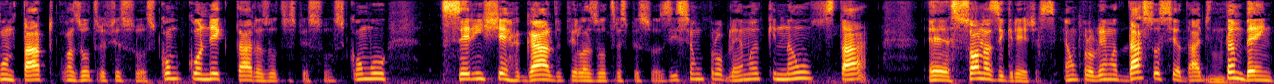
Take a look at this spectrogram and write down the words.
contato com as outras pessoas, como conectar as outras pessoas, como ser enxergado pelas outras pessoas. Isso é um problema que não está é, só nas igrejas, é um problema da sociedade hum. também.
